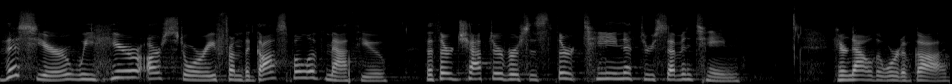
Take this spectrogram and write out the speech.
This year, we hear our story from the Gospel of Matthew, the third chapter, verses 13 through 17. Hear now the word of God.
